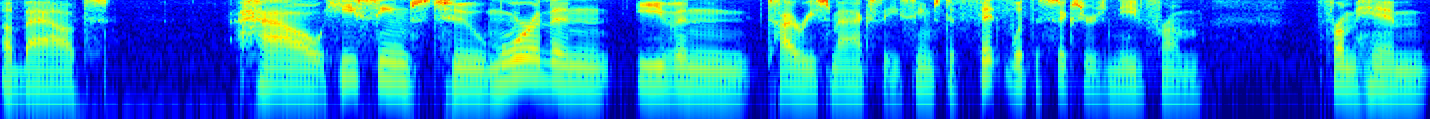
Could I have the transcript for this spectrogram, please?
about how he seems to more than even Tyrese Maxey seems to fit what the Sixers need from from him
